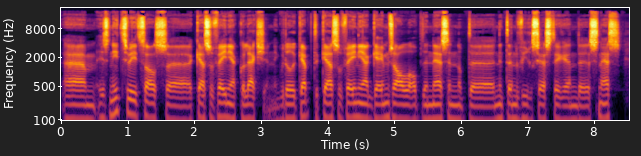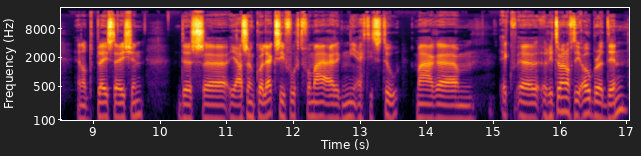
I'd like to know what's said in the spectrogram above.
ehm, is niet zoiets als eh, Castlevania Collection. Ik bedoel, ik heb de Castlevania games al op de NES en op de Nintendo 64 en de SNES en op de PlayStation. Dus eh, ja, zo'n collectie voegt voor mij eigenlijk niet echt iets toe. Maar ehm, ik, eh, Return of the Obra Dinn,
